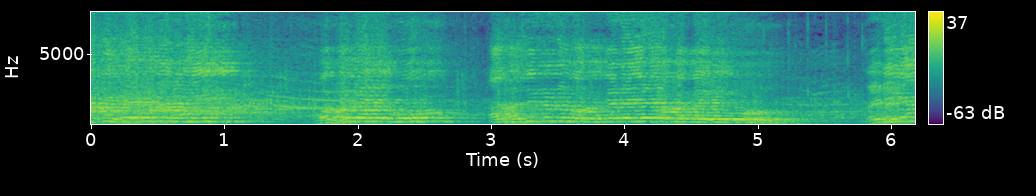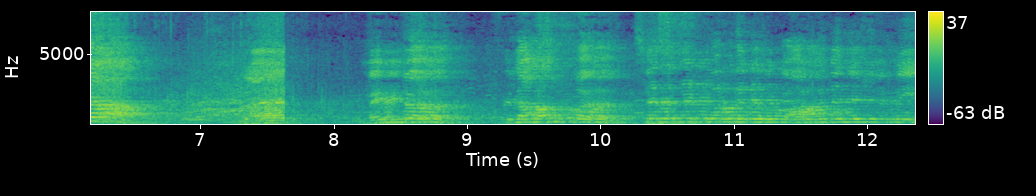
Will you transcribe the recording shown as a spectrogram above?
పదిహేను మంది ఒకవైపు అర్జునుడు ఒక్కడే ఒకవైపు రెడీయా ఫిలాసఫర్ చెస్ నెట్వర్క్ అనే ఒక ఆర్గనైజేషన్ని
